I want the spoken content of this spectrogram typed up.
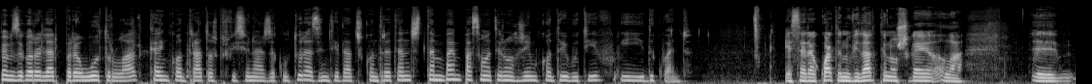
Vamos agora olhar para o outro lado. Quem contrata os profissionais da cultura, as entidades contratantes, também passam a ter um regime contributivo e de quanto? Essa era a quarta novidade que eu não cheguei lá. Uh,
